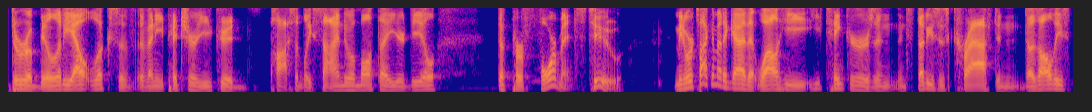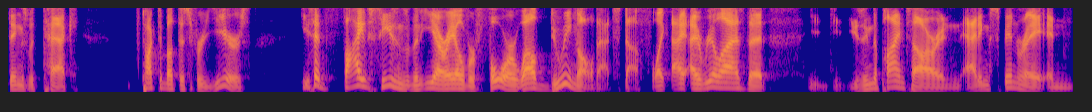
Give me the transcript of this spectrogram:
durability outlooks of, of any pitcher you could possibly sign to a multi-year deal the performance too i mean we're talking about a guy that while he he tinkers and, and studies his craft and does all these things with tech talked about this for years he's had five seasons with an era over four while doing all that stuff like i, I realized that using the pine tar and adding spin rate and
